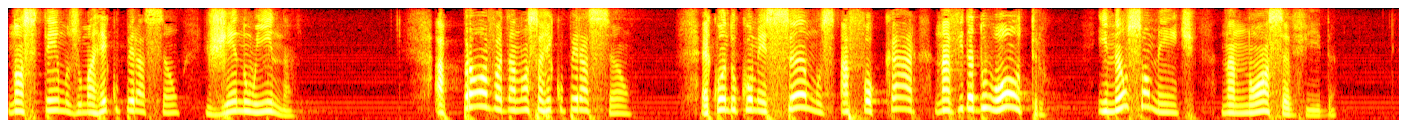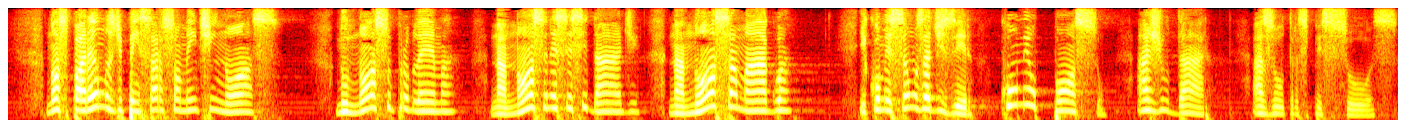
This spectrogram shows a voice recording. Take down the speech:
nós temos uma recuperação genuína. A prova da nossa recuperação é quando começamos a focar na vida do outro e não somente na nossa vida. Nós paramos de pensar somente em nós, no nosso problema, na nossa necessidade, na nossa mágoa e começamos a dizer: como eu posso ajudar as outras pessoas.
